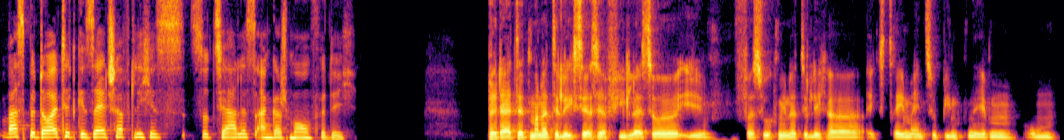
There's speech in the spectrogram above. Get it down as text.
Was bedeutet gesellschaftliches, soziales Engagement für dich? Bedeutet man natürlich sehr, sehr viel. Also ich versuche mich natürlich auch extrem einzubinden, eben um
